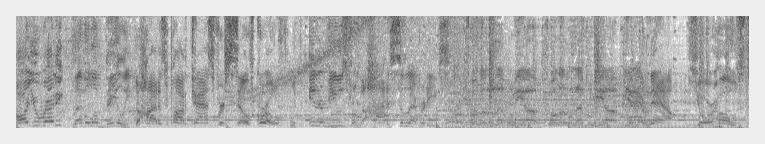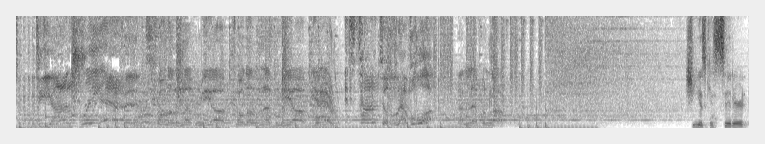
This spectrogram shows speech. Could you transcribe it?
Are you ready? Level Up Daily, the hottest podcast for self growth, with interviews from the hottest celebrities. Told her to level me up, told her to level me up, yeah. Now, your host, DeAndre Evans. Told her to level me up, told her to level me up, yeah. It's time to level up. Now level up. She is considered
